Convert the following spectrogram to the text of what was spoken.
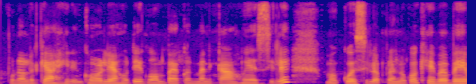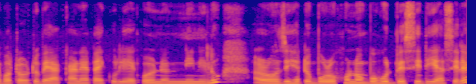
আপোনালোকে আহি ঘৰলৈ আহোঁতেই গম পায় অকণমান কাহ হৈ আছিলে। মই কৈছিলোঁ আপোনালোকক সেইবাবে বতৰটো বেয়া কাৰণে তাইক উলিয়াই কৰি নিনিলোঁ। আৰু যিহেতু বৰষুণো বহুত বেছি দি আছিলে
